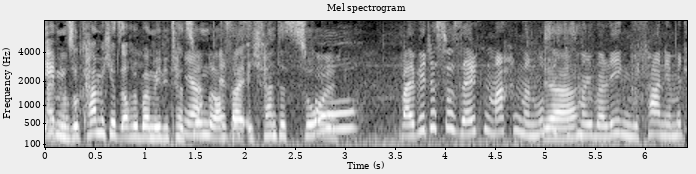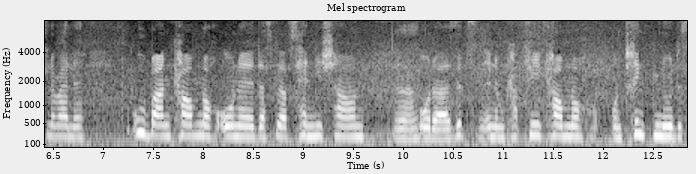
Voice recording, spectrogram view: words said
Eben, Also, so kam ich jetzt auch über Meditation Ja, drauf, weil ich fand es so. voll. Weil wir das so selten machen, man muss Ja. sich das mal überlegen. Wir fahren ja mittlerweile U-Bahn kaum noch, ohne dass wir aufs Handy schauen. Ja. Oder sitzen in einem Café kaum noch und trinken nur das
